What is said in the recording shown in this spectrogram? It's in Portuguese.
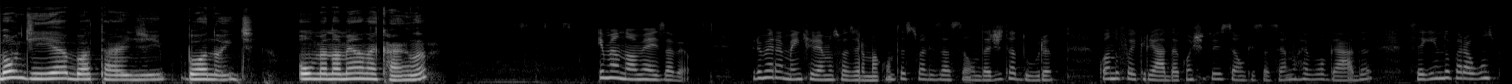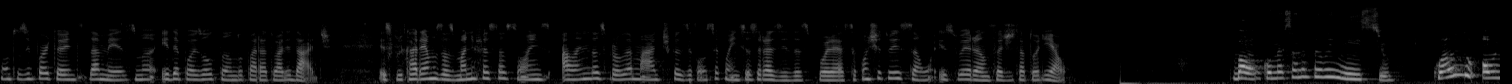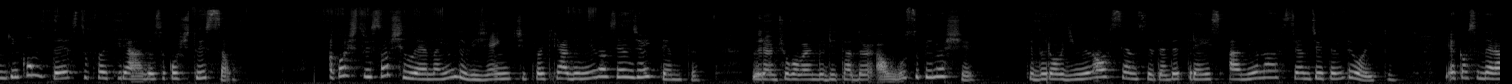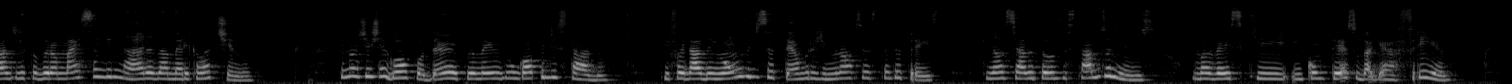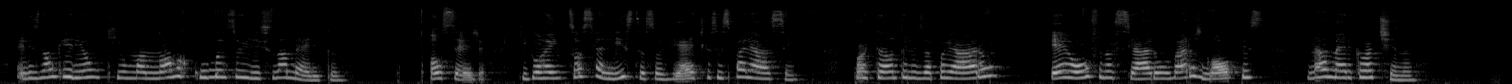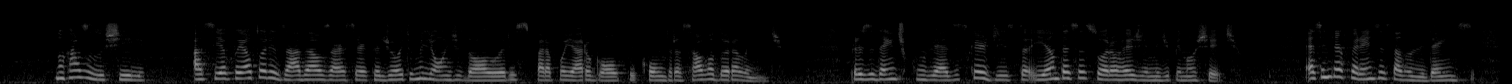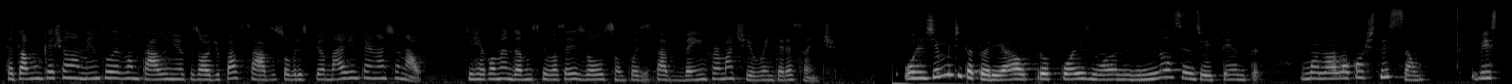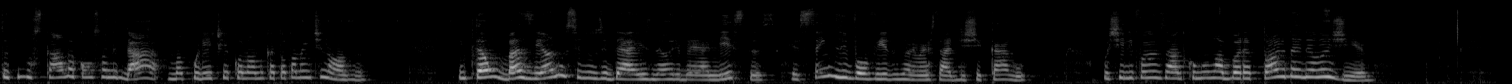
Bom dia, boa tarde, boa noite. O meu nome é Ana Carla. E meu nome é Isabel. Primeiramente, iremos fazer uma contextualização da ditadura, quando foi criada a Constituição que está sendo revogada, seguindo para alguns pontos importantes da mesma e depois voltando para a atualidade. Explicaremos as manifestações, além das problemáticas e consequências trazidas por essa Constituição e sua herança ditatorial. Bom, começando pelo início, quando ou em que contexto foi criada essa Constituição? A Constituição chilena, ainda vigente, foi criada em 1980, durante o governo do ditador Augusto Pinochet, que durou de 1973 a 1988 e é considerada a ditadura mais sanguinária da América Latina. Pinochet chegou ao poder por meio de um golpe de Estado, que foi dado em 11 de setembro de 1973, financiado pelos Estados Unidos, uma vez que, em contexto da Guerra Fria, eles não queriam que uma nova Cuba surgisse na América, ou seja, que correntes socialistas soviéticas se espalhassem. Portanto, eles apoiaram e ou financiaram vários golpes na América Latina. No caso do Chile, a CIA foi autorizada a usar cerca de 8 milhões de dólares para apoiar o golpe contra Salvador Allende presidente com viés esquerdista e antecessor ao regime de Pinochet. Essa interferência estadunidense retoma um questionamento levantado em um episódio passado sobre espionagem internacional, que recomendamos que vocês ouçam, pois está bem informativo e interessante. O regime ditatorial propôs no ano de 1980 uma nova Constituição, visto que buscava consolidar uma política econômica totalmente nova. Então, baseando-se nos ideais neoliberalistas recém-desenvolvidos na Universidade de Chicago, o Chile foi usado como um laboratório da ideologia.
